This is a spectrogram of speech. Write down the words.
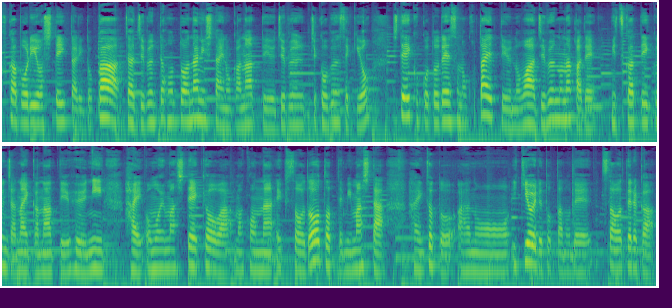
深掘りをしていったりとかじゃあ自分って本当は何したいのかなっていう自分自己分析をしていくことでその答えっていうのは自分の中で見つかっていくんじゃないかなっていうふうにはい思いまして今日はまこんなエピソードを撮ってみました。はいちょっとあのー、勢いで撮ったので伝わってるか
